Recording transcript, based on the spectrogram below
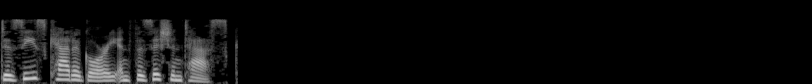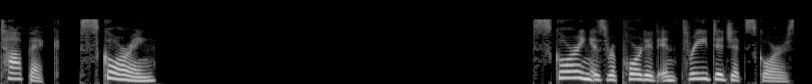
disease category and physician task. Topic. Scoring Scoring is reported in three-digit scores.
